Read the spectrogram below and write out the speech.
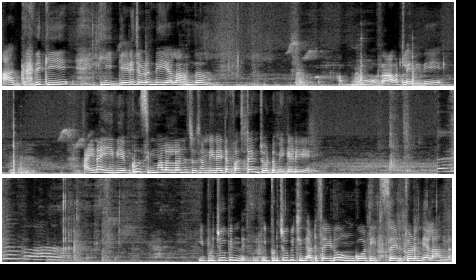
ఆ గదికి ఈ గడి చూడండి ఎలా ఉందో. అమ్మో రావట్లేదు ఇది. అయినా ఇవి ఎక్కువ సినిమాలలోనే చూసాను నేనైతే ఫస్ట్ టైం చూడడం ఈ గడి. ఇప్పుడు చూపింది ఇప్పుడు చూపించింది అటు సైడు ఇంకోటి ఇటు సైడ్. చూడండి ఎలా ఉందో.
